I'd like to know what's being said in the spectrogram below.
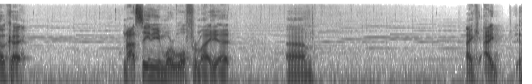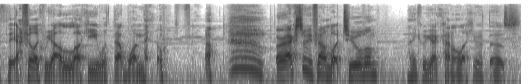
Okay. I'm not seeing any more wolframite yet. Um, I, I, I feel like we got lucky with that one that we found. Or actually we found, what, two of them? I think we got kind of lucky with those,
